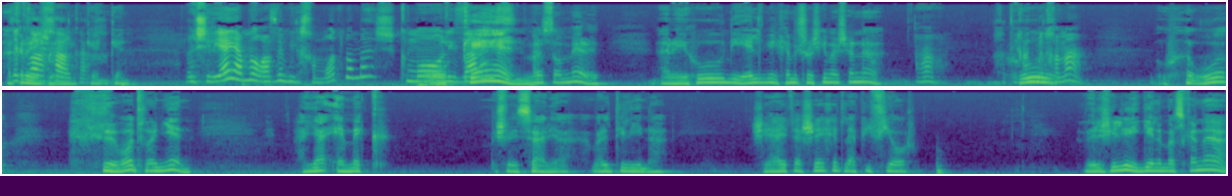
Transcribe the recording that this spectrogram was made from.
אחרי כבר אחר כך. כן, כן. רשליה היה מעורב במלחמות ממש? כמו או, אוליברס? כן, מה זאת אומרת? הרי הוא ניהל מלחמת 30 השנה. אה, חתיכת הוא- מלחמה. הוא- הוא, זה מאוד מעניין. היה עמק בשוויצריה, ולטלינה, שהייתה שייכת לאפיפיור. ורשלי הגיע למסקנה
